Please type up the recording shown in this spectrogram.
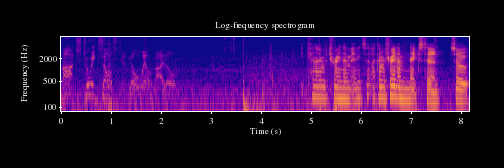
March to exhaustion. Your will, my lord. Can I retrain them any turn? I can retrain them next turn. So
